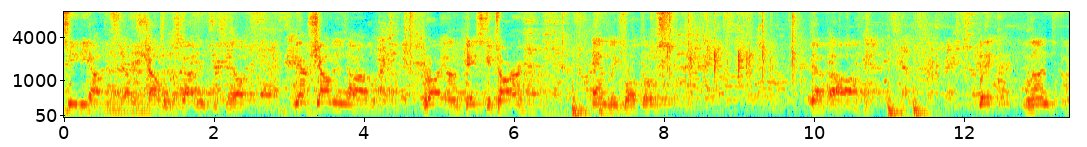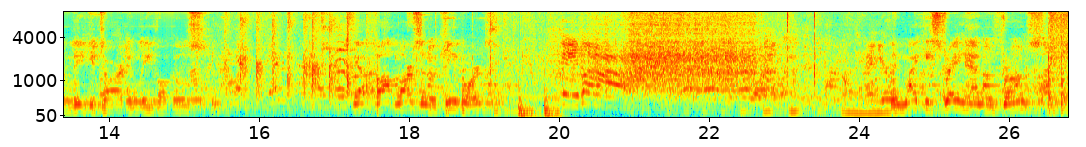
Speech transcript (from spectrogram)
CD out for sale. Sheldon Scotland for sale. We have Sheldon uh, Roy on bass guitar and lead vocals. We have uh, Dick Lund on lead guitar and lead vocals. We have Bob Larson on keyboards. And Mikey Strahan on drums.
